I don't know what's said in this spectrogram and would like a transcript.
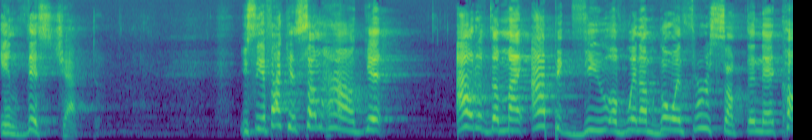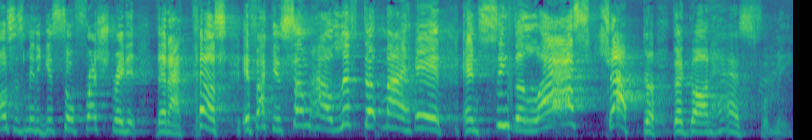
in this chapter. You see, if I can somehow get out of the myopic view of when I'm going through something that causes me to get so frustrated that I cuss, if I can somehow lift up my head and see the last chapter that God has for me,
